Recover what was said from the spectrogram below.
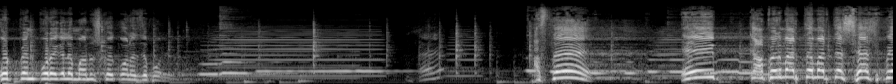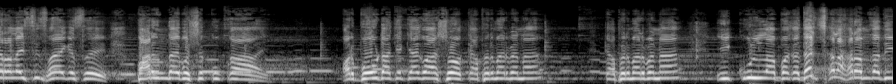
কোট প্যান্ট পরে গেলে মানুষ কয় কলেজে পড়ে? হ্যাঁ? আস্তে! এই কাপের মারতে মারতে শেষ প্যারালাইসিস হয়ে গেছে বারান্দায় বসে কুকায়। আর বউটাকে কে গো আসো? কাপের মারবে না কাপের মারবে না। এই কুল্লা পাকা দেখ ছালা হারাম দাদি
